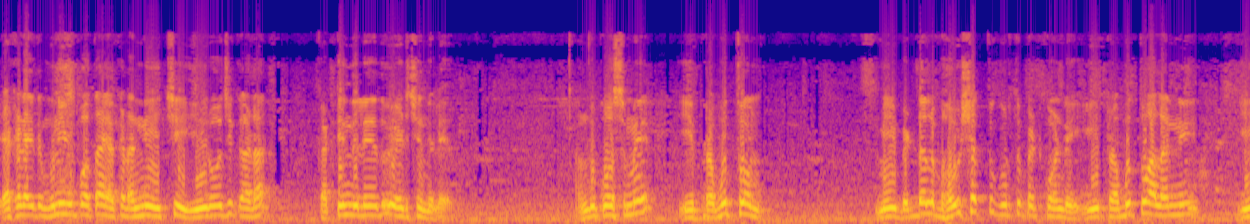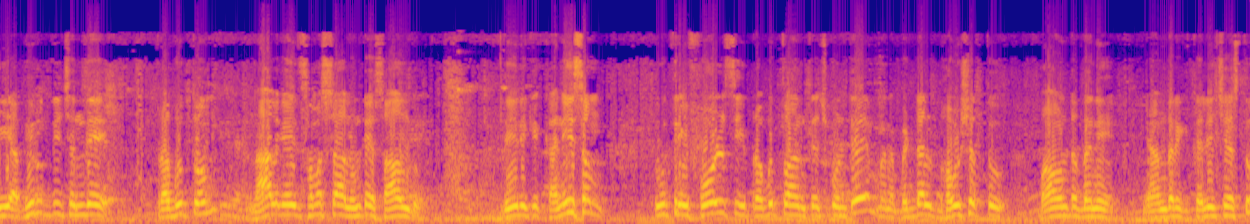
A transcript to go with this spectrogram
ఎక్కడైతే మునిగిపోతాయి అక్కడ అన్ని ఇచ్చి ఈ రోజు కాడ కట్టింది లేదు ఏడ్చింది లేదు. అందుకోసమే ఈ ప్రభుత్వం మీ బిడ్డల భవిష్యత్తు గుర్తుపెట్టుకోండి. ఈ ప్రభుత్వాలన్నీ ఈ అభివృద్ధి చెందే ప్రభుత్వం నాలుగైదు సంవత్సరాలు ఉంటే చాలదు దీనికి కనీసం టూ త్రీ ఫోల్డ్స్ ఈ ప్రభుత్వాన్ని తెచ్చుకుంటే మన బిడ్డల భవిష్యత్తు బాగుంటుందని మీ అందరికీ తెలియచేస్తూ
